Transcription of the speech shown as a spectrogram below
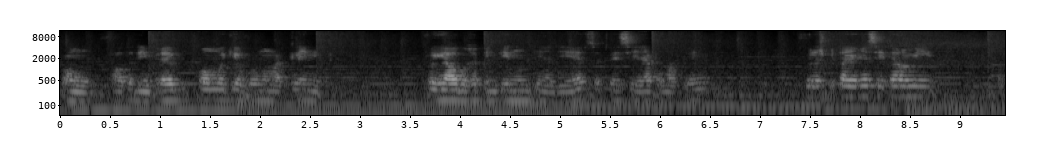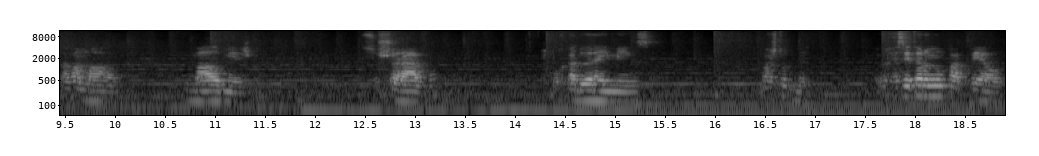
Com falta de emprego, como é que eu vou numa clínica? Foi algo repentino, não tinha dinheiro, se eu tivesse ir para uma clínica. Fui no hospital e receitaram-me, estava mal, mal mesmo. Só chorava, porque a dor era imensa. Mas tudo bem. Receitaram-me um papel,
